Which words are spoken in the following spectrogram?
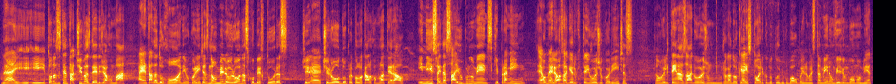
Né? E, e- e todas as tentativas dele de arrumar a entrada do Rony, o Corinthians não melhorou nas coberturas, é, tirou o Du para colocá-lo como lateral. E nisso ainda saiu o Bruno Mendes, que para mim é o melhor zagueiro que tem hoje o Corinthians. Então ele tem na zaga hoje um jogador que é histórico do clube com o Balbuena, mas também não vive um bom momento,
